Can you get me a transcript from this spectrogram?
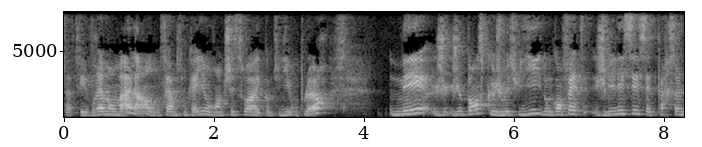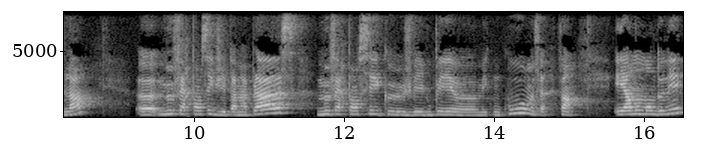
ça fait vraiment mal. Hein. on ferme son cahier, on rentre chez soi et comme tu dis, on pleure. Mais je, pense que je me suis dit, donc en fait, je vais laisser cette personne-là euh, me faire penser que j'ai pas ma place, me faire penser que je vais louper mes concours, me faire... Enfin, et à un moment donné,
